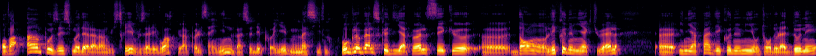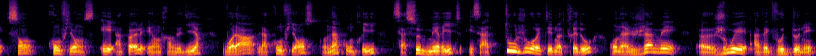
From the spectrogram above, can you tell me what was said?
on va imposer ce modèle à l'industrie vous allez voir que Apple Sign-in va se déployer massivement. Au global, ce que dit Apple, c'est que euh, dans l'économie actuelle, euh, il n'y a pas d'économie autour de la donnée sans confiance. Et Apple est en train de dire, voilà, la confiance, on a compris, ça se mérite et ça a toujours été notre credo. On n'a jamais euh, joué avec vos données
